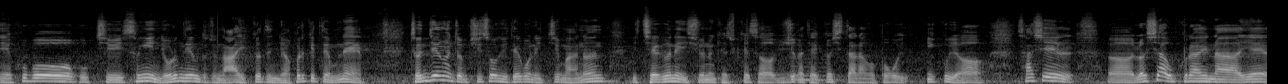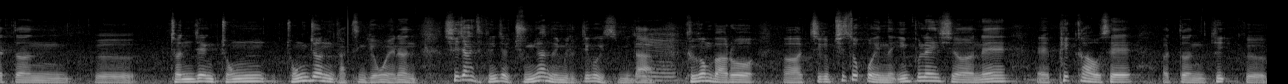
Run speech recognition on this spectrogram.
예, 후보국 지위 승인 이런 내용도 좀 나와 있거든요. 그렇기 때문에 전쟁은 좀 지속이 되고는 있지만은 이 재건의 이슈는 계속해서 유지가 될 것이다라고 보고 있고요. 사실 어, 러시아 우크라이나의 어떤 그 전쟁 종, 종전 같은 경우에는 시장에서 굉장히 중요한 의미를 띠고 있습니다. 예. 그건 바로 어, 지금 치솟고 있는 인플레이션의 에, 피크아웃의 어떤 기, 그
